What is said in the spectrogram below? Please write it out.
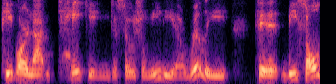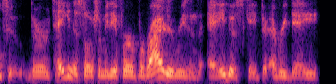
People are not taking to social media really to be sold to. They're taking to social media for a variety of reasons. A, to escape their everyday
